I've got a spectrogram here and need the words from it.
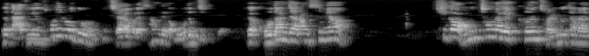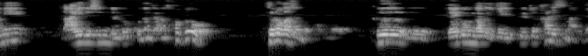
그래서 나중에는 소리로도 제압을 해서 상대가 못 움직이게. 그러니까 고단자랑 쓰면 키가 엄청나게 큰 젊은 사람이 나이 드신 늙은 고단자랑 서도 들어가지 거예요. 그 내공과 이게 일종 카리스마인데.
